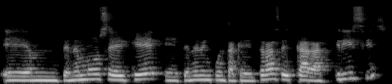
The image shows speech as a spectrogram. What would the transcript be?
Em, tenemos eh, que eh, tener en cuenta que detrás de cada crisis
